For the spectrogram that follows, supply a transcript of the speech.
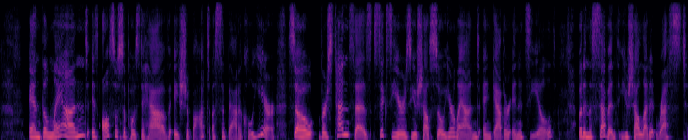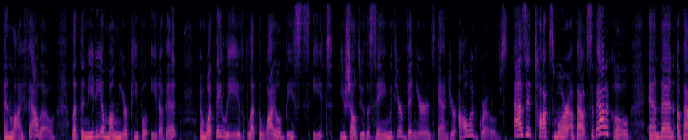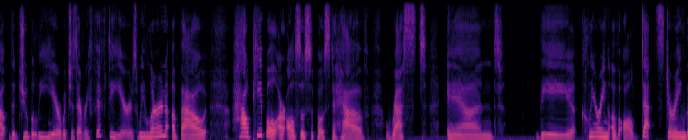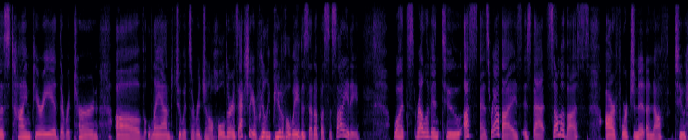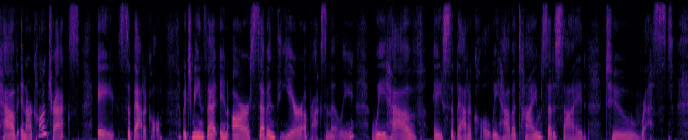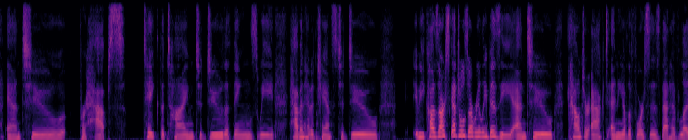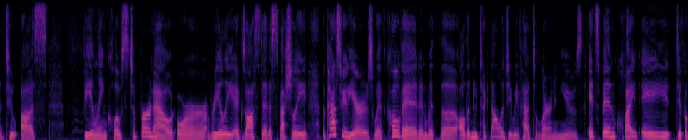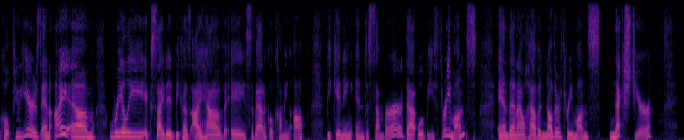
And the land is also supposed to have a Shabbat, a sabbatical year. So, verse 10 says, Six years you shall sow your land and gather in its yield, but in the seventh you shall let it rest and lie fallow. Let the needy among your people eat of it, and what they leave let the wild beasts eat. You shall do the same with your vineyards and your olive groves. As it talks more about sabbatical and then about the Jubilee year, which is every 50 years, we learn about how people are also supposed to have rest and the clearing of all debts during this time period, the return of land to its original holder. It's actually a really beautiful way to set up a society. What's relevant to us as rabbis is that some of us are fortunate enough to have in our contracts a sabbatical, which means that in our seventh year, approximately, we have a sabbatical. We have a time set aside to rest and to perhaps take the time to do the things we haven't had a chance to do because our schedules are really busy and to counteract any of the forces that have led to us feeling close to burnout or really exhausted especially the past few years with covid and with the all the new technology we've had to learn and use. It's been quite a difficult few years and i am really excited because i have a sabbatical coming up beginning in december. That will be 3 months and then i'll have another 3 months next year.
